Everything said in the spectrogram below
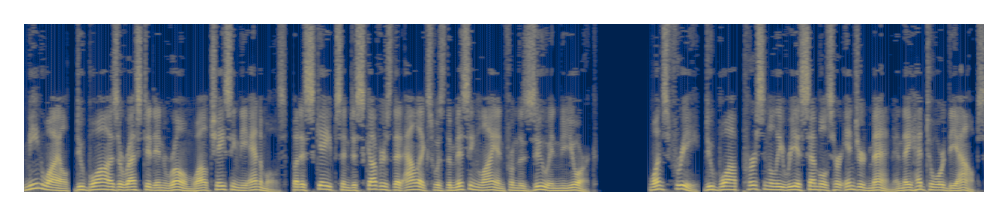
Meanwhile, Dubois is arrested in Rome while chasing the animals, but escapes and discovers that Alex was the missing lion from the zoo in New York. Once free, Dubois personally reassembles her injured men and they head toward the Alps,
